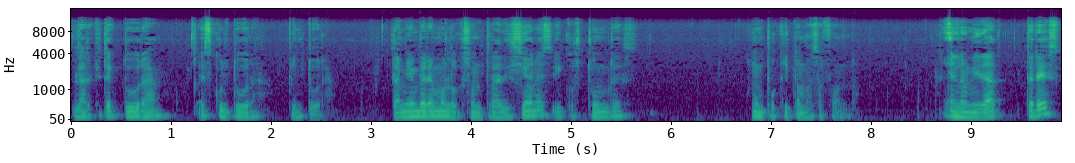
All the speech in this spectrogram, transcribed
la arquitectura, escultura, pintura. También veremos lo que son tradiciones y costumbres un poquito más a fondo. En la unidad 3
